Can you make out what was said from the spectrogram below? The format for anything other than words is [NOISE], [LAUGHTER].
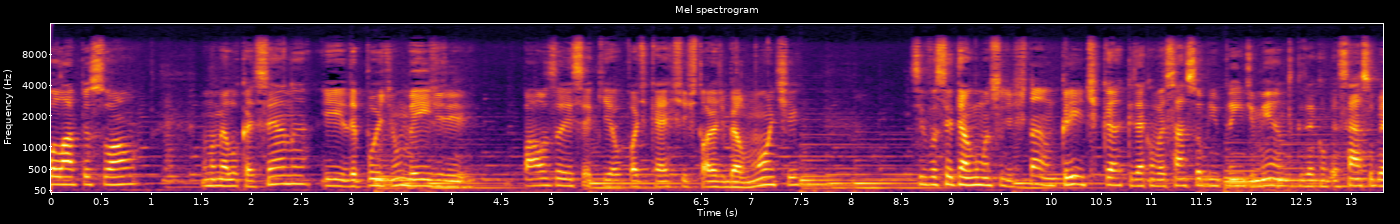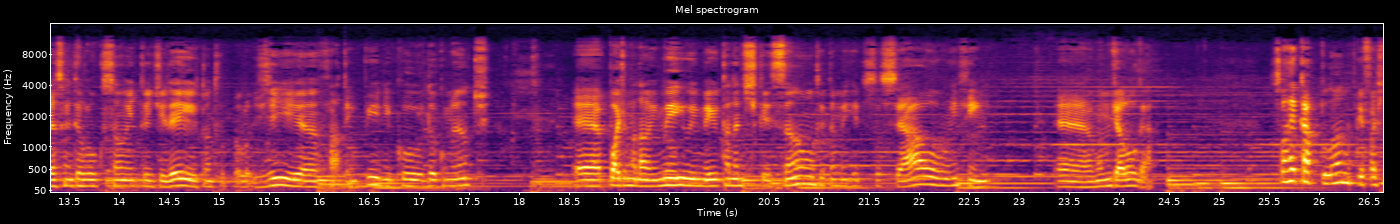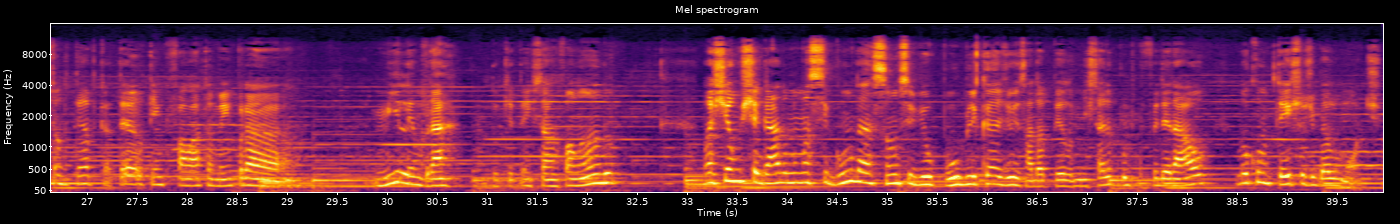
Olá pessoal, meu nome é Lucas Sena e depois de um mês de pausa, esse aqui é o podcast História de Belo Monte. Se você tem alguma sugestão, crítica, quiser conversar sobre empreendimento, quiser conversar sobre essa interlocução entre direito, antropologia, fato empírico, documentos, é, pode mandar um e-mail, o e-mail está na descrição, tem também rede social, enfim, é, vamos dialogar. Só recapitulando, porque faz tanto tempo que até eu tenho que falar também para me lembrar do que a gente estava falando. Nós tínhamos chegado numa segunda ação civil pública juizada pelo Ministério Público Federal no contexto de Belo Monte.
